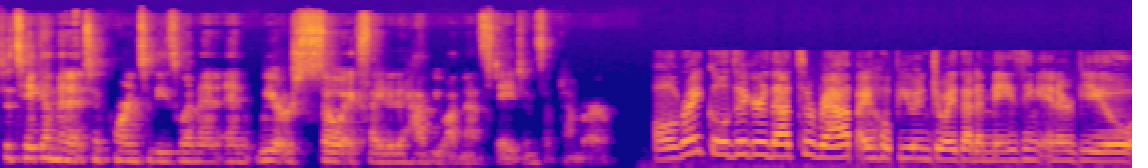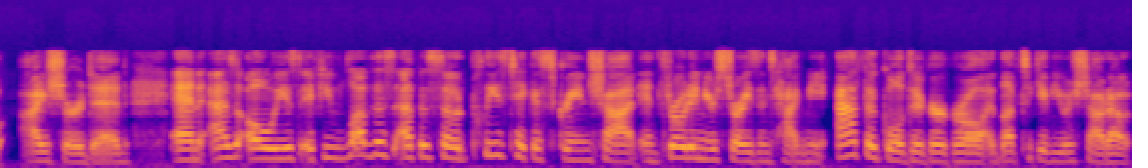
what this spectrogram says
to take a minute to pour into these women and we are so excited to have you on that stage in september all right, Goal Digger, that's a wrap. I hope you enjoyed that amazing interview. I sure did. And as always, if you love this episode, please take a screenshot and throw it in your stories and tag me at the Goal Digger Girl. I'd love to give you a shout out.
